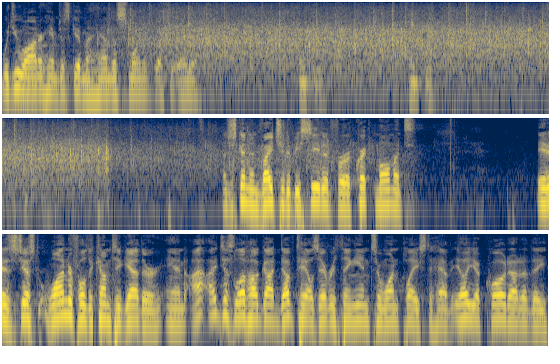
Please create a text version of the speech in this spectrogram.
Would you honor him? Just give him a hand this morning. Bless you, Radio. Thank you. Thank you. I'm just going to invite you to be seated for a quick moment. It is just wonderful to come together, and I, I, just love how God dovetails everything into one place. To have Ilya quote out of the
